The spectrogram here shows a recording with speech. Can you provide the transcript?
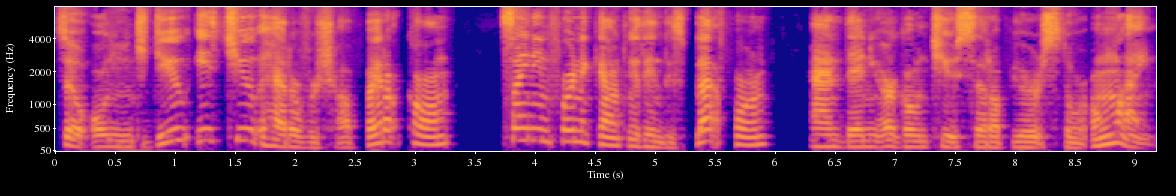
So all you need to do is to head over shopify.com, sign in for an account within this platform, and then you are going to set up your store online.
